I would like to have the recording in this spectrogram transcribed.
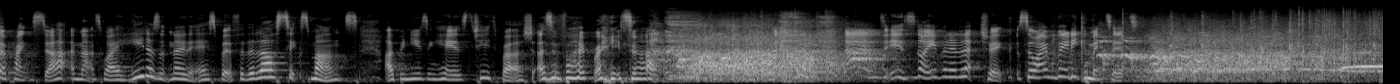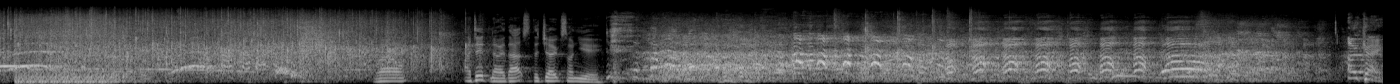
also a prankster, and that's why he doesn't know this, but for the last six months, I've been using his toothbrush as a vibrator. and it's not even electric, so I'm really committed. Well, I did know that, so the joke's on you. okay,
